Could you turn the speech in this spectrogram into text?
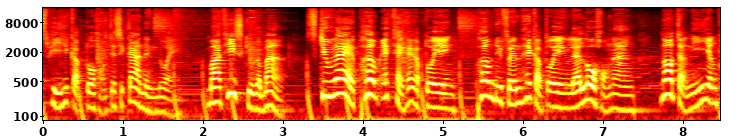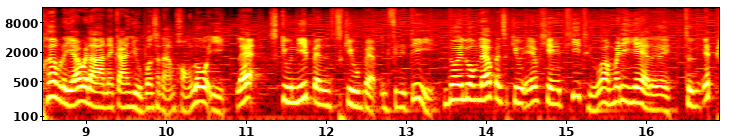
SP ให้กับตัวของเจสสิก้า1หน่วย มาที่สกิลกันบ้างสกิลแรกเพิ่ม a t t a c k ให้กับตัวเอง เพิ่ม Defense ให้กับตัวเองและโล่ของนาง นอกจากนี้ยังเพิ่มระยะเวลาในการอยู่บนสนามของโลอีก และสกิลนี้เป็นสกิลแบบอินฟินิตี้โดยรวมแล้วเป็นสกิล AFK ที่ถือว่าไม่ได้แย่เลย ถึง SP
